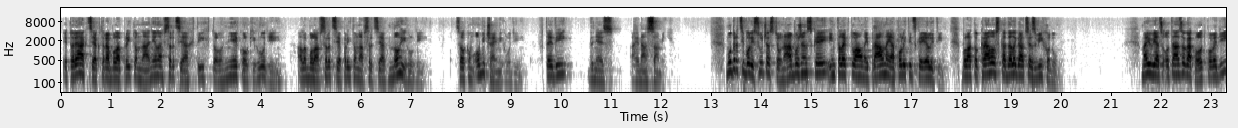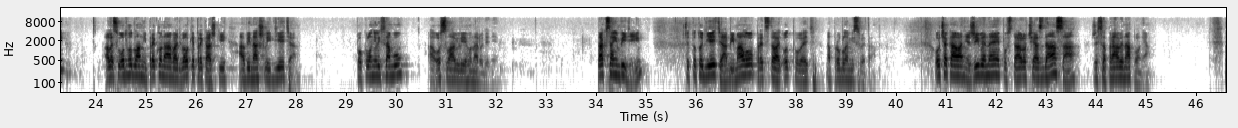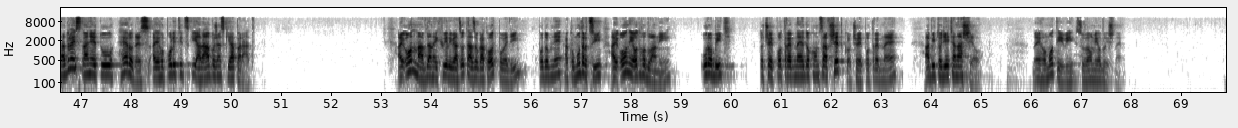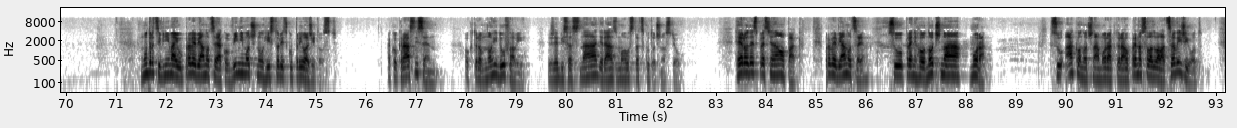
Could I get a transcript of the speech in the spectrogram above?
Je to reakcia, ktorá bola prítomná nielen v srdciach týchto niekoľkých ľudí, ale bola v srdci prítomná v srdciach mnohých ľudí, celkom obyčajných ľudí. Vtedy, dnes aj nás samých. Mudrci boli súčasťou náboženskej, intelektuálnej, právnej a politickej elity. Bola to kráľovská delegácia z východu, majú viac otázok ako odpovedí, ale sú odhodlaní prekonávať veľké prekážky, aby našli dieťa. Poklonili sa mu a oslávili jeho narodenie. Tak sa im vidí, že toto dieťa by malo predstavať odpoveď na problémy sveta. Očakávanie živené po stáročia zdá sa, že sa práve naplňa. Na druhej strane je tu Herodes a jeho politický a náboženský aparát. Aj on má v danej chvíli viac otázok ako odpovedí, podobne ako mudrci, aj on je odhodlaný urobiť to, čo je potrebné, dokonca všetko, čo je potrebné, aby to dieťa našiel. No jeho motívy sú veľmi odlišné. Mudrci vnímajú prvé Vianoce ako vynimočnú historickú príležitosť. Ako krásny sen, o ktorom mnohí dúfali, že by sa snáď raz mohol stať skutočnosťou. Herodes presne naopak. Prvé Vianoce sú pre neho nočná mora. Sú ako nočná mora, ktorá ho prenosledovala celý život,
